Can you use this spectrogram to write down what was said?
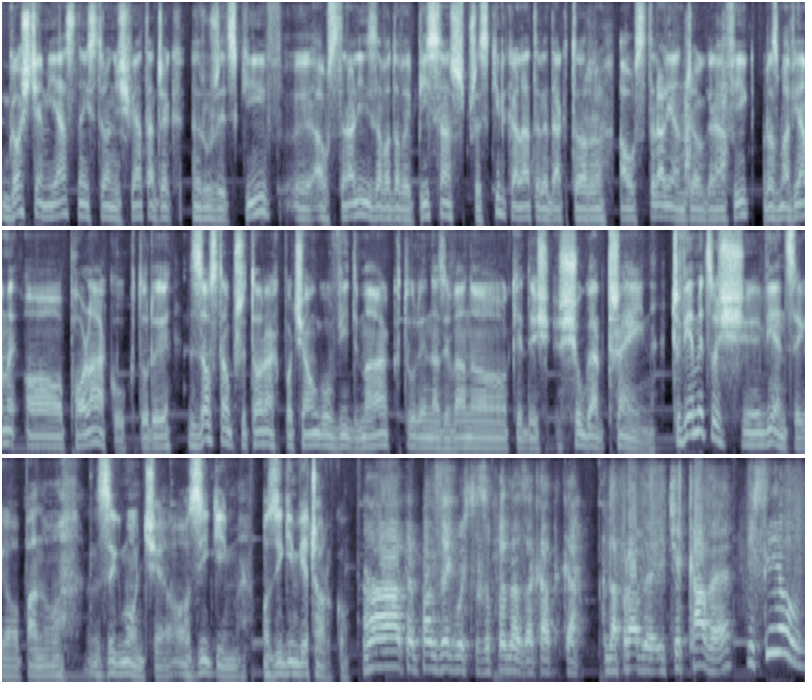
Gościem jasnej strony świata Jack Różycki, w y, Australii zawodowy pisarz, przez kilka lat redaktor Australian Geographic. Rozmawiamy o Polaku, który został przy torach pociągu widma, który nazywano kiedyś Sugar Train. Czy wiemy coś więcej o panu Zygmuncie, o Zigim, o Zigim Wieczorku? A, ten pan Zygmunt to zupełna zagadka. Naprawdę i ciekawe. Istnieją,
